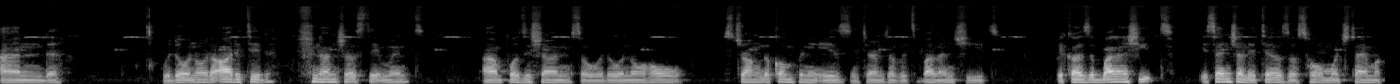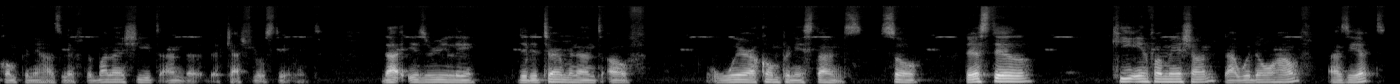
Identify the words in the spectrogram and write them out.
And we don't know the audited financial statement um, position, so we don't know how strong the company is in terms of its balance sheet, because the balance sheet essentially tells us how much time a company has left. The balance sheet and the, the cash flow statement. That is really the determinant of where a company stands. So there's still key information that we don't have as yet.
